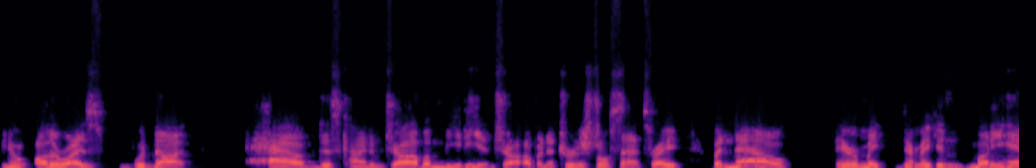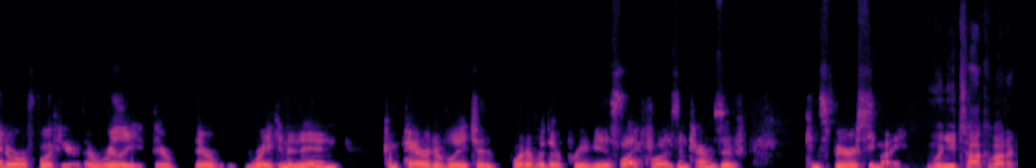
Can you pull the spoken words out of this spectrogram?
you know otherwise would not have this kind of job, a media job in a traditional sense, right? But now they're make they're making money hand over foot here. They're really they're they're raking it in comparatively to whatever their previous life was in terms of conspiracy money. When you talk about a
